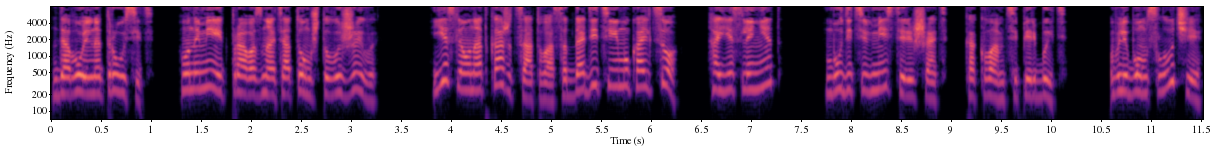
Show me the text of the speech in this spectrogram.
«Довольно трусить. Он имеет право знать о том, что вы живы. Если он откажется от вас, отдадите ему кольцо, а если нет, будете вместе решать, как вам теперь быть. В любом случае,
